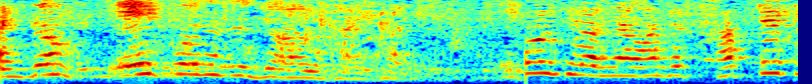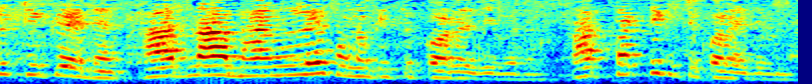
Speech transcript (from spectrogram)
একদম এই পর্যন্ত জল হয় ঘরে। বলছিলাম যে আমাদের ছাদটা একটু ঠিক করে দেন। ছাদ না ভাঙলে কোনো কিছু করা যাবে না। ছাদ থাকতে কিছু করা যাবে না।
